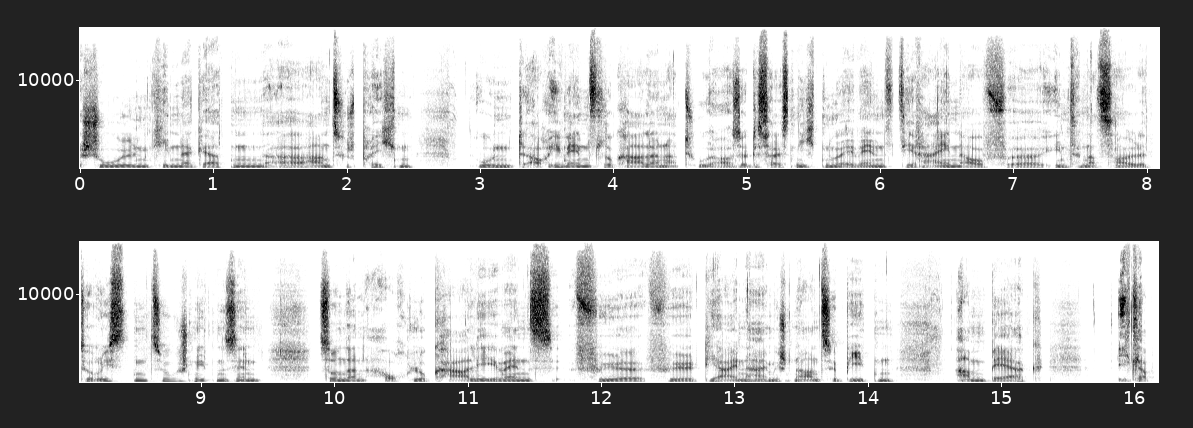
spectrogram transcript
Schulen, Kindergärten äh, anzusprechen und auch Events lokaler Natur. Also das heißt nicht nur Events, die rein auf äh, internationale Touristen zugeschnitten sind, sondern auch lokale Events für, für die Einheimischen anzubieten am Berg. Ich glaube,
